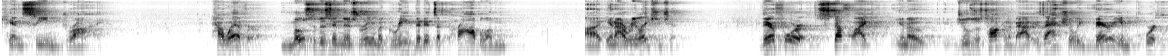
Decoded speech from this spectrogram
can seem dry. However, most of us in this room agreed that it's a problem uh, in our relationship. Therefore, stuff like, you know, Jules was talking about is actually very important.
